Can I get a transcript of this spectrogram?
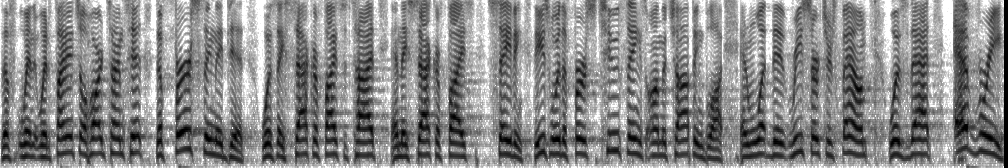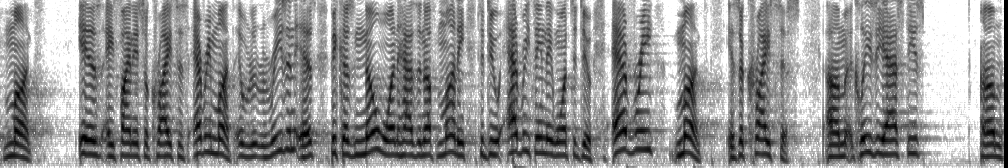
The, when, when financial hard times hit, the first thing they did was they sacrificed a tithe and they sacrificed saving. These were the first two things on the chopping block. And what the researchers found was that every month, is a financial crisis every month. the reason is because no one has enough money to do everything they want to do. Every month is a crisis. Um, Ecclesiastes um,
